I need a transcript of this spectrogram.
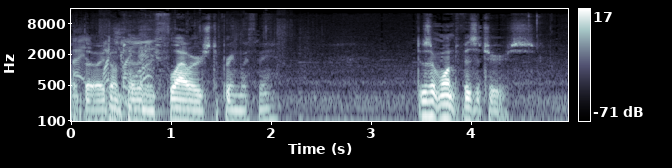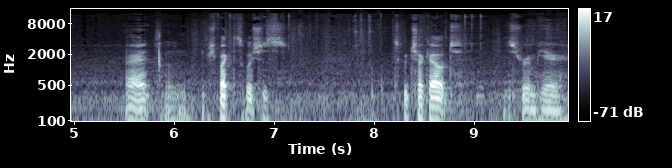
Although I don't have any flowers to bring with me. Doesn't want visitors. Alright, respect his wishes. Let's go check out this room here.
